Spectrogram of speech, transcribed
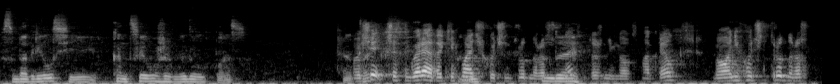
Взбодрился и в конце уже выдал пас. А Вообще, так? честно говоря, о таких матчах очень трудно рассуждать. Да. Тоже немного смотрел. Но о них очень трудно рассуждать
